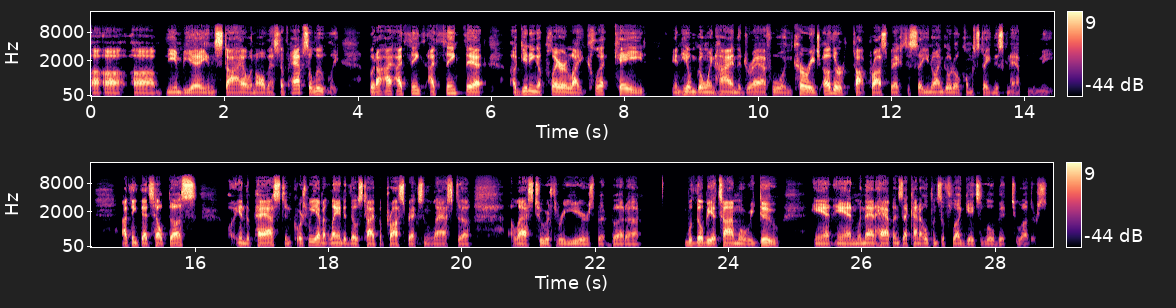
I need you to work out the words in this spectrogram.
uh, uh, uh the NBA and style and all that stuff? Absolutely. But I, I think I think that uh, getting a player like Cade and him going high in the draft will encourage other top prospects to say, you know, I can go to Oklahoma State and this can happen to me. I think that's helped us uh, in the past, and of course, we haven't landed those type of prospects in the last uh, last two or three years. But but uh, well, there'll be a time where we do, and and when that happens, that kind of opens the floodgates a little bit to others.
